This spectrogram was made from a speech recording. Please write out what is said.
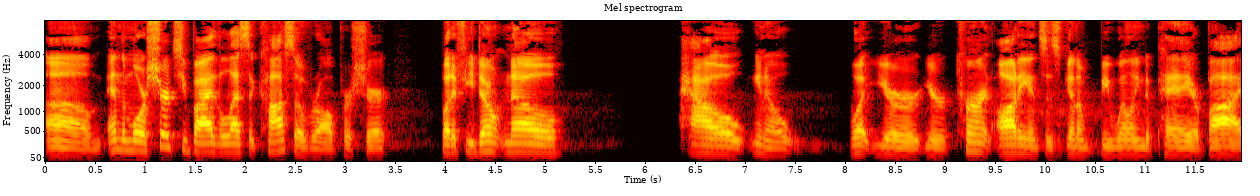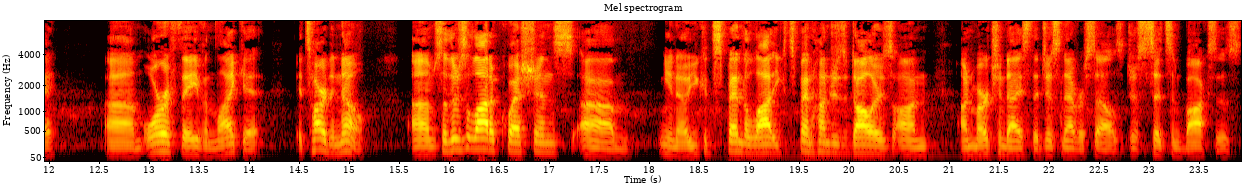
them. Um, and the more shirts you buy, the less it costs overall per shirt. But if you don't know how you know what your your current audience is going to be willing to pay or buy, um, or if they even like it. It's hard to know. Um, so there's a lot of questions. Um, you know, you could spend a lot. You could spend hundreds of dollars on on merchandise that just never sells. Just sits in boxes.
